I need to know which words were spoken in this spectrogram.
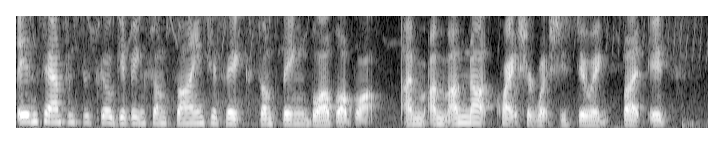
in San Francisco giving some scientific something blah blah blah. I'm I'm I'm not quite sure what she's doing, but it's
